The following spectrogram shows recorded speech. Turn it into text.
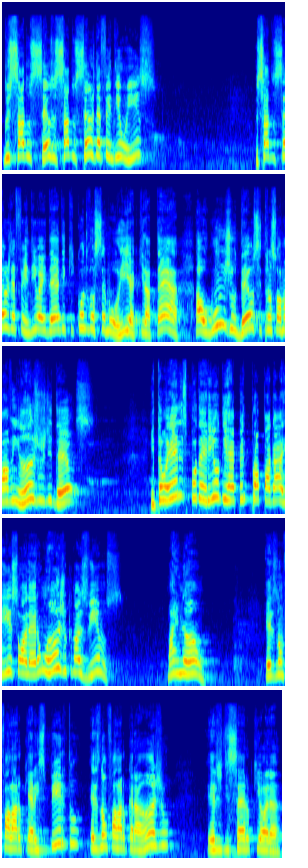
dos saduceus. Os saduceus defendiam isso. Os saduceus defendiam a ideia de que quando você morria aqui na terra, alguns judeus se transformavam em anjos de Deus. Então eles poderiam de repente propagar isso, olha, era um anjo que nós vimos. Mas não. Eles não falaram que era espírito, eles não falaram que era anjo, eles disseram que, olha,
